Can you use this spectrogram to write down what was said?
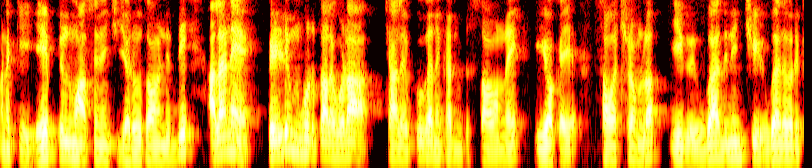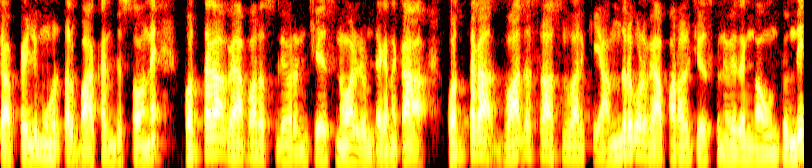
మనకి ఏప్రిల్ మాసం నుంచి జరుగుతూ ఉండిద్ది. అలానే పెళ్ళి ముహూర్తాలు కూడా చాలా ఎక్కువగానే కనిపిస్తూ ఉన్నాయి ఈ యొక్క సంవత్సరంలో. ఈ ఉగాది నుంచి ఉగాది వరకు ఆ పెళ్ళి ముహూర్తాలు బాగా కనిపిస్తూ ఉన్నాయి. కొత్తగా వ్యాపారస్తులు ఎవరైనా చేసిన వాళ్ళు ఉంటే కనుక కొత్తగా ద్వాదశ రాసుల వారికి అందరూ కూడా వ్యాపారాలు చేసుకునే విధంగా ఉంటుంది.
